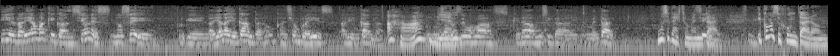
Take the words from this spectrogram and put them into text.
Y en realidad más que canciones, no sé, porque en realidad nadie canta, ¿no? Canción por ahí es alguien canta. Ajá, Nosotros bien. hacemos más que nada música instrumental. Música instrumental. Sí, sí. ¿Y cómo se juntaron?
